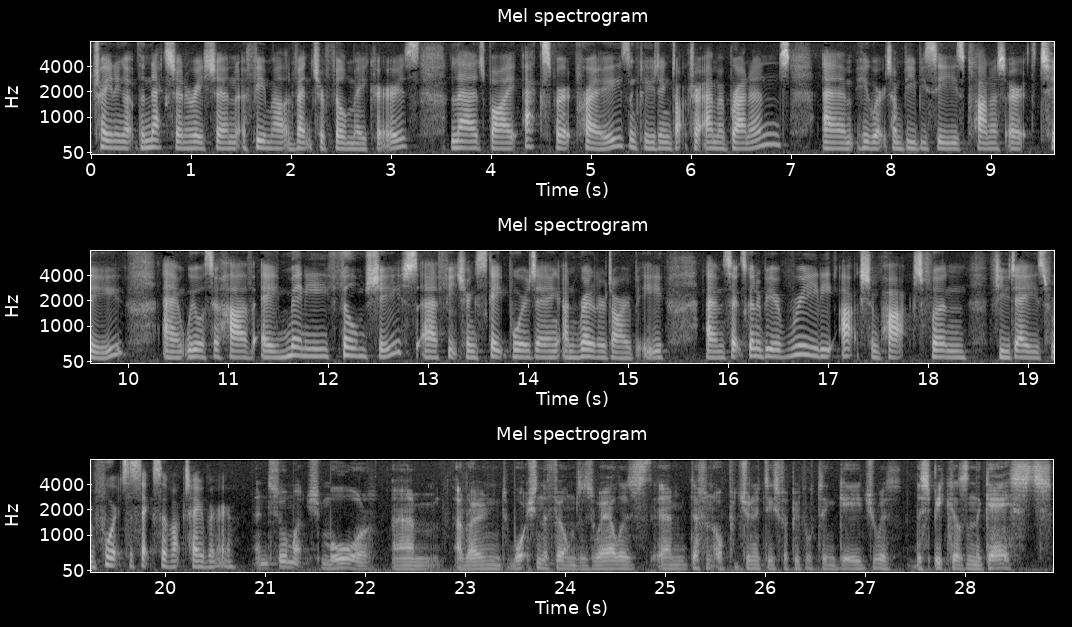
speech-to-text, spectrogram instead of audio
training up the next generation of female adventure filmmakers, led by expert pros, including Dr. Emma Brennan, um, who worked on BBC's Planet Earth 2. Um, we also have a mini film shoot uh, featuring skateboarding and roller derby. Um, so it's going to be a really action packed, fun few days from 4th to 6th of October. And so much more um, around watching the films as well as um, different opportunities for people to engage with the speakers and the guests.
